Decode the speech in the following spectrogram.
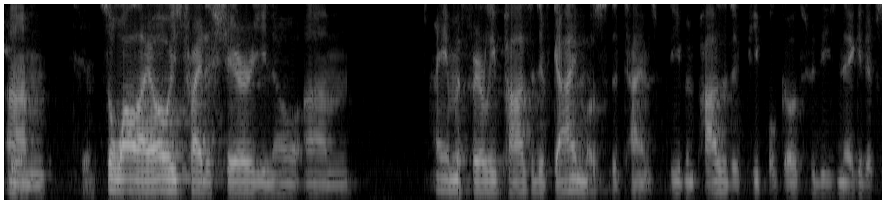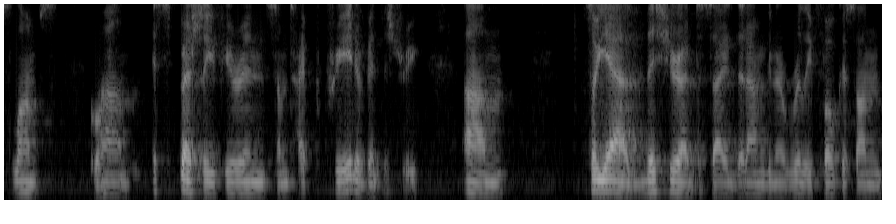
Sure. Um, sure. So while I always try to share, you know, um, I am a fairly positive guy most of the times, but even positive people go through these negative slumps, um, especially if you're in some type of creative industry. Um, so yeah, this year I've decided that I'm going to really focus on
